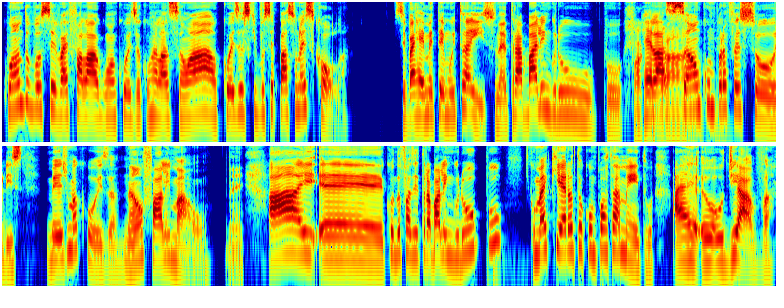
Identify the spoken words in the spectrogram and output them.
quando você vai falar alguma coisa com relação a coisas que você passou na escola, você vai remeter muito a isso, né? Trabalho em grupo, relação com Faculdade. professores, mesma coisa. Não fale mal, né? Ah, e, é, quando eu fazia trabalho em grupo, como é que era o teu comportamento? Ah, eu odiava.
